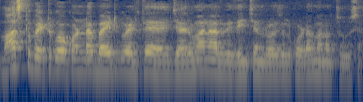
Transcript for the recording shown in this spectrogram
మాస్క్ పెట్టుకోకుండా బయటకు వెళ్తే జరిమానాలు విధించిన రోజులు కూడా మనం చూసాం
